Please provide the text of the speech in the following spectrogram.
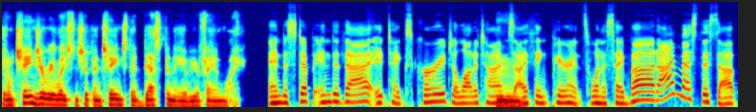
It'll change your relationship and change the destiny of your family. And to step into that, it takes courage. A lot of times Mm. I think parents want to say, "But I messed this up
